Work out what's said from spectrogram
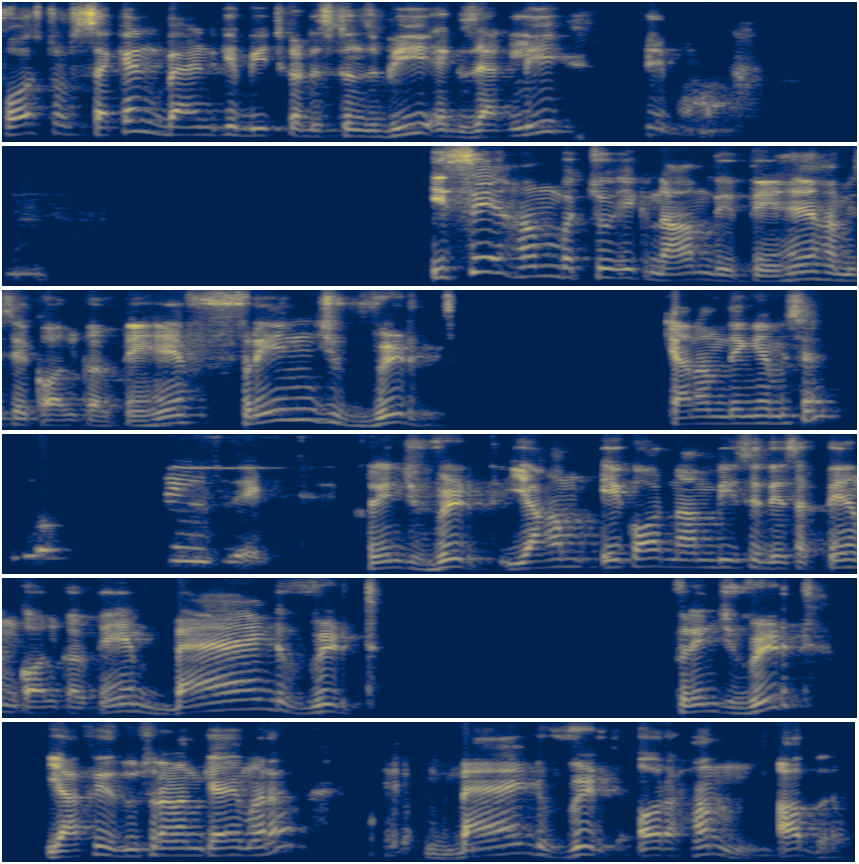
फ़र्स्ट और सेकंड बैंड के बीच का डिस्टेंस भी एग्जैक्टली सेम इसे हम बच्चों एक नाम देते हैं हम इसे कॉल करते हैं फ्रिंज विड्थ क्या नाम देंगे हम इसे? फ्रिंज विड्थ फ्रिंज विड्थ या हम एक और नाम भी इसे दे सकते हैं हम कॉल करते हैं बैंड विड्थ फ्रिंज विड्थ या फिर दूसरा नाम क्या है हमारा? बैंड विड्थ और हम अब,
